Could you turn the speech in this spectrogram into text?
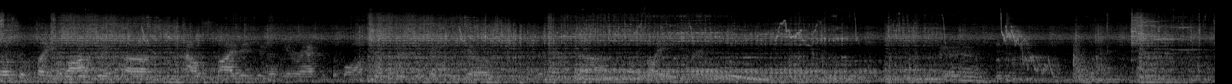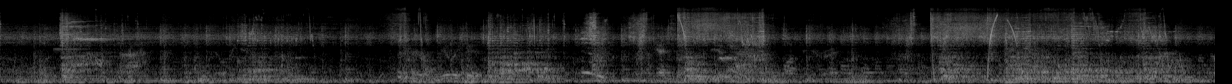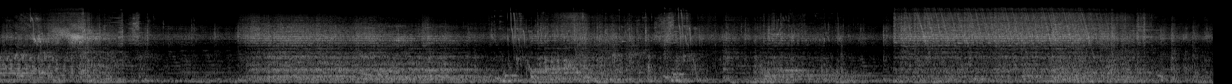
We're also playing a lot with uh, how Spy Vision will interact with the boss. Thank uh, you.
